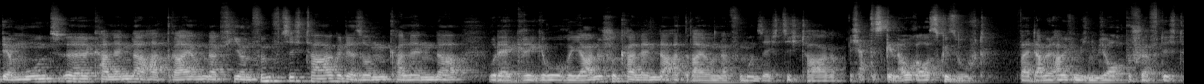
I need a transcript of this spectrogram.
Der Mondkalender hat 354 Tage, der Sonnenkalender oder der gregorianische Kalender hat 365 Tage. Ich habe das genau rausgesucht, weil damit habe ich mich nämlich auch beschäftigt.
